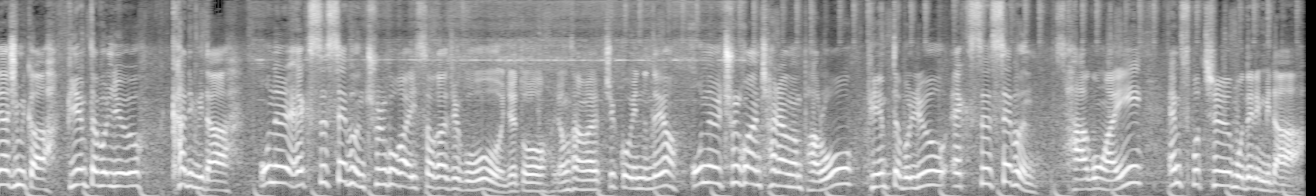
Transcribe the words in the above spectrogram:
안녕하십니까. BMW 칼입니다 오늘 X7 출고가 있어가지고 이제 또 영상을 찍고 있는데요. 오늘 출고한 차량은 바로 BMW X7 40i M 스포츠 모델입니다.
